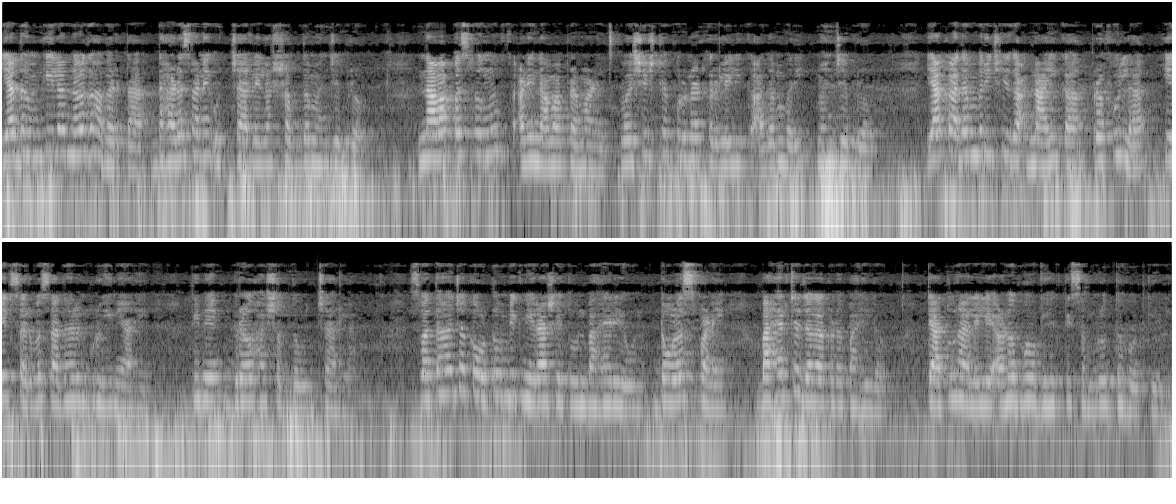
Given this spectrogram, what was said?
या धमकीला न घाबरता धाडसाने उच्चारलेला शब्द म्हणजे ब्र. नावापासूनच आणि नावाप्रमाणेच वैशिष्ट्यपूर्ण ठरलेली कादंबरी म्हणजे ब्र. या कादंबरीची गा- नायिका प्रफुल्ला ही एक सर्वसाधारण गृहिणी आहे. तिने ब्र हा शब्द उच्चारला. स्वतःच्या कौटुंबिक निराशेतून बाहेर येऊन डोळसपणे बाहेरच्या जगाकडे पाहिलं. त्यातून आलेले अनुभव घेत ती समृद्ध होत गेली.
